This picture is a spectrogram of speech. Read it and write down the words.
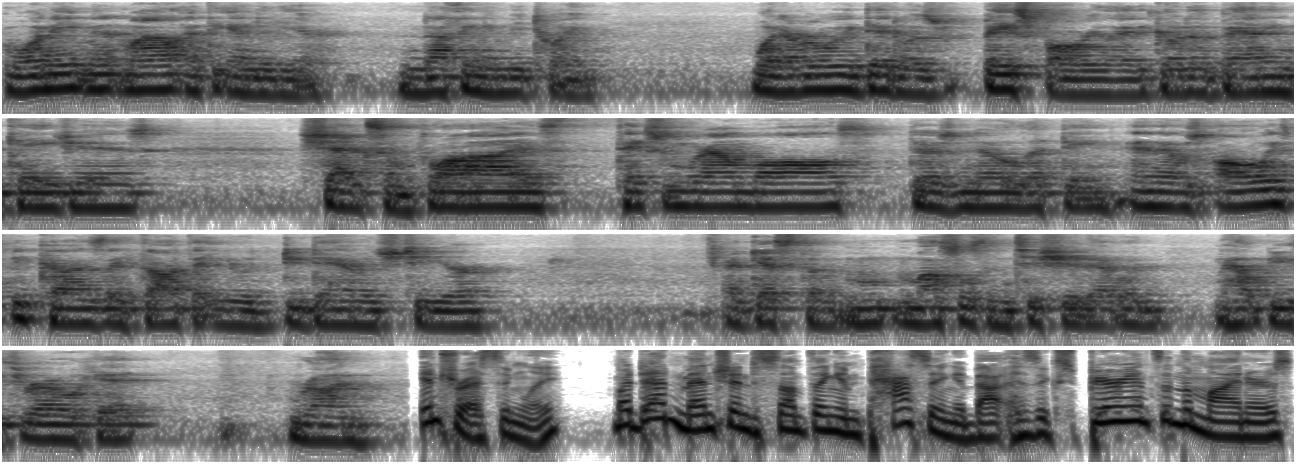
one eight minute mile at the end of the year. Nothing in between. Whatever we did was baseball related. Go to the batting cages, shag some flies, take some ground balls, there's no lifting, and it was always because they thought that you would do damage to your, I guess, the muscles and tissue that would help you throw, hit, run. Interestingly, my dad mentioned something in passing about his experience in the minors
